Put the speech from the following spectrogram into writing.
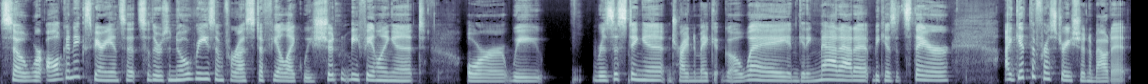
So we're all going to experience it. So there's no reason for us to feel like we shouldn't be feeling it or we resisting it and trying to make it go away and getting mad at it because it's there. I get the frustration about it.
